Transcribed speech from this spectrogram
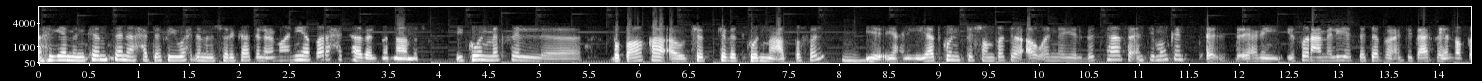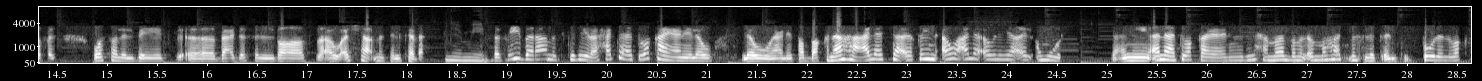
هي من كم سنة حتى في واحدة من الشركات العمانية طرحت هذا البرنامج. يكون مثل آه بطاقة أو تشيب كذا تكون مع الطفل. يعني يا تكون في شنطته أو إنه يلبسها فأنت ممكن ت- يعني يصير عملية تتبع. أنت تعرفي إن الطفل وصل البيت آه، بعده في الباص أو أشياء مثل كذا. جميل. ففي برامج كثيرة. حتى أتوقع يعني لو لو يعني طبقناها على السائقين أو على أولياء الأمور. يعني أنا أتوقع يعني ريحة معظم الأمهات مثلك أنت. طول الوقت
